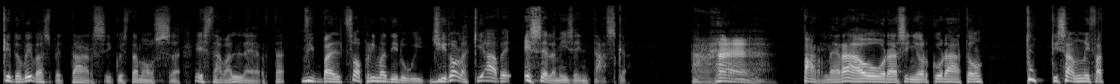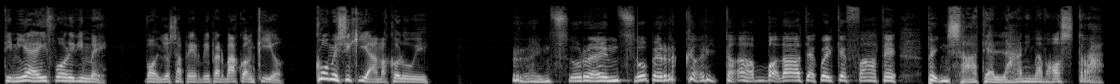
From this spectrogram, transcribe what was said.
che doveva aspettarsi questa mossa e stava allerta, vi balzò prima di lui, girò la chiave e se la mise in tasca. Ah, parlerà ora, signor curato? Tutti sanno i fatti miei fuori di me. Voglio saperli per baco anch'io. Come si chiama colui? Renzo, Renzo, per carità, badate a quel che fate. Pensate all'anima vostra.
